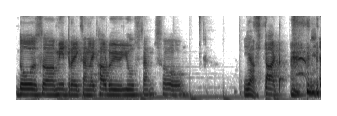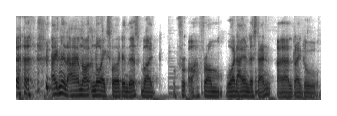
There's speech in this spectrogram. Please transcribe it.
those uh, metrics and like how do you use them. So Yeah. start. I mean, I am not no expert in this, but fr- uh, from what I understand, I'll try to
